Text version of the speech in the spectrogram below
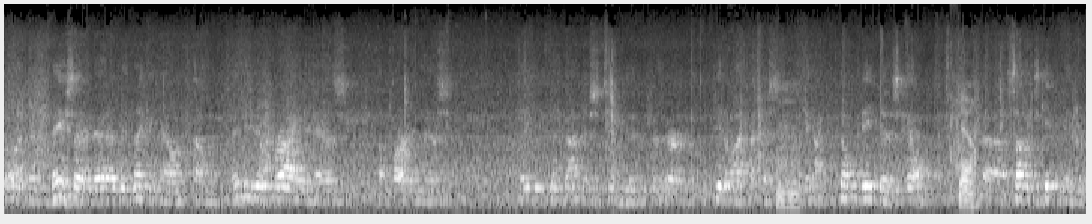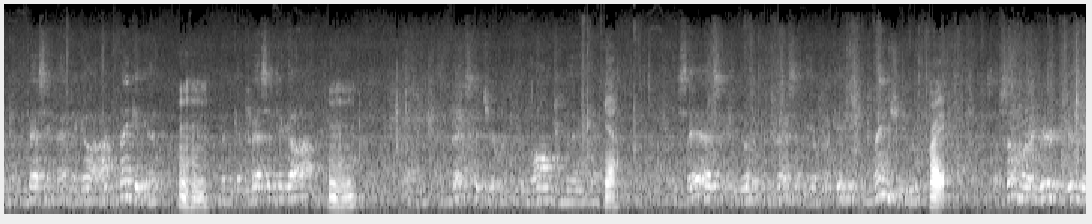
Well, if me saying that, I'd be thinking now, um, maybe your pride has a part in this. Maybe you think I'm just too good for, or, you know, I, I just, Mhm. I don't need this help. Yeah. Uh, something's keeping me from confessing that to God. I'm thinking it, Mm-hmm. but confess it to God. Mm-hmm. Confess that you're, you're wrong. Yeah. He says, if you really confess it, he'll forgive you and cleanse you. Right. So somewhere you're, you're getting in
